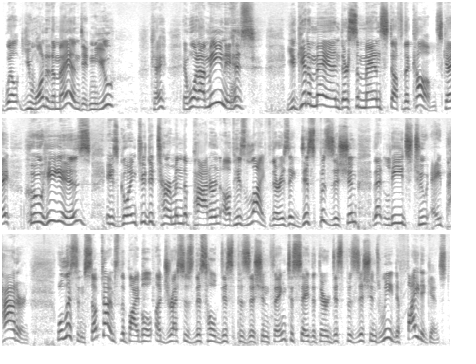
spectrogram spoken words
well, you wanted a man, didn't you? Okay? And what I mean is, you get a man, there's some man stuff that comes, okay? Who he is is going to determine the pattern of his life. There is a disposition that leads to a pattern. Well, listen, sometimes the Bible addresses this whole disposition thing to say that there are dispositions we need to fight against.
